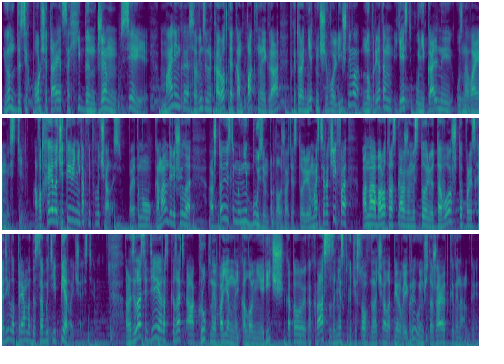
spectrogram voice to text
и он до сих пор считается Hidden Gem серии. Маленькая, сравнительно короткая, компактная игра, в которой нет ничего лишнего, но при этом есть уникальный узнаваемый стиль. А вот Halo 4 никак не получалось. Поэтому команда решила, а что если мы не будем продолжать историю Мастера Чифа, а наоборот расскажем историю того, что происходило прямо до событий первой части. Родилась идея рассказать о крупной военной колонии Рич, которую как раз за несколько часов до начала первой игры уничтожают ковенанты.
